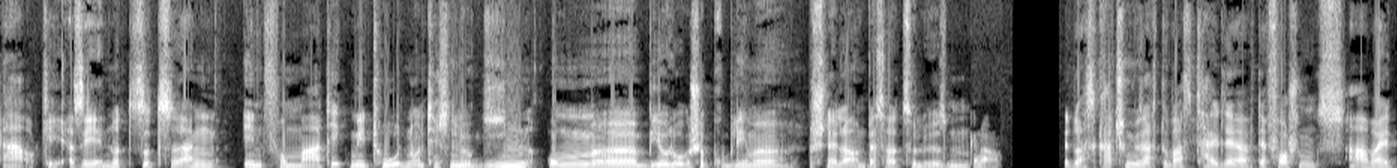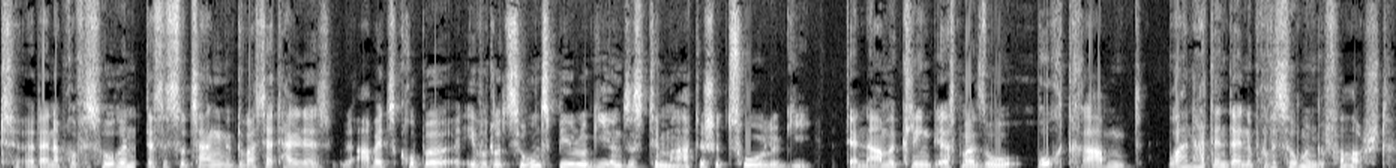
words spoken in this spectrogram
Ah, okay. Also ihr nutzt sozusagen Informatik, Methoden und Technologien, um äh, biologische Probleme schneller und besser zu lösen. Genau. Du hast gerade schon gesagt, du warst Teil der, der Forschungsarbeit äh, deiner Professorin. Das ist sozusagen, du warst ja Teil der Arbeitsgruppe Evolutionsbiologie und systematische Zoologie. Der Name klingt erstmal so hochtrabend. Woran hat denn deine Professorin geforscht?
